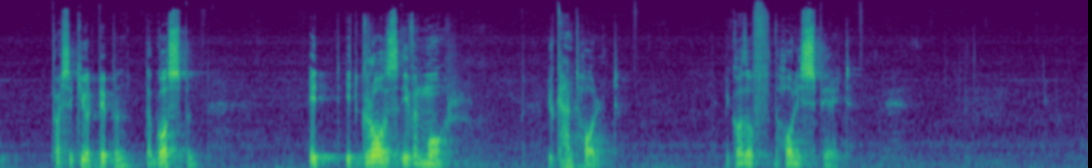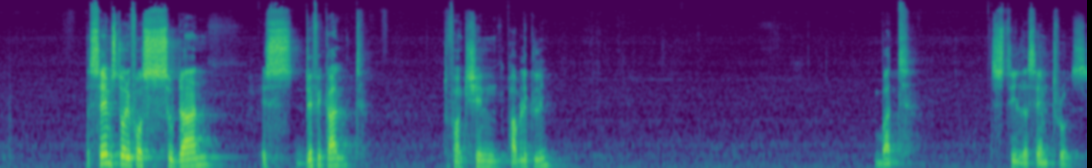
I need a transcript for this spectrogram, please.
persecute people, the gospel, it, it grows even more. You can't hold because of the Holy Spirit. The same story for Sudan is difficult to function publicly. But still the same truths.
